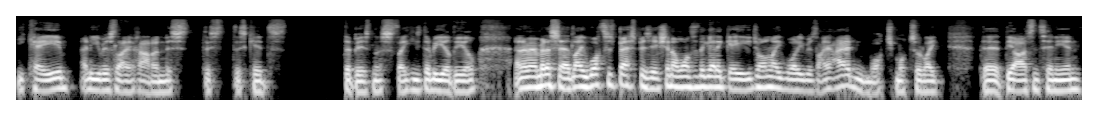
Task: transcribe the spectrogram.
he came, and he was like, "Aaron, this this this kid's the business. Like he's the real deal. And I remember I said, like, what's his best position? I wanted to get a gauge on like what he was like. I hadn't watched much of like the the Argentinian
